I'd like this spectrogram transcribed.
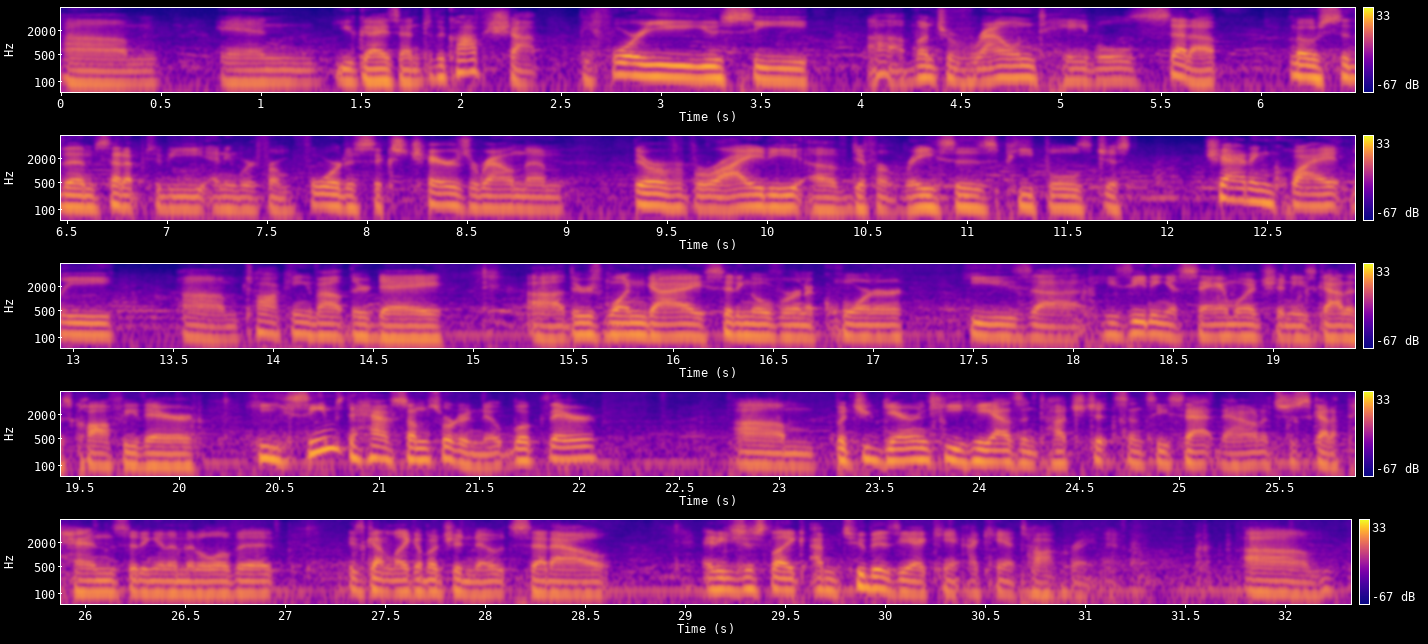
Um, and you guys enter the coffee shop. Before you, you see uh, a bunch of round tables set up. Most of them set up to be anywhere from four to six chairs around them. There are a variety of different races, peoples just chatting quietly, um, talking about their day. Uh, there's one guy sitting over in a corner. He's uh, he's eating a sandwich and he's got his coffee there. He seems to have some sort of notebook there, um, but you guarantee he hasn't touched it since he sat down. It's just got a pen sitting in the middle of it. He's got like a bunch of notes set out, and he's just like, "I'm too busy. I can't. I can't talk right now." Um,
